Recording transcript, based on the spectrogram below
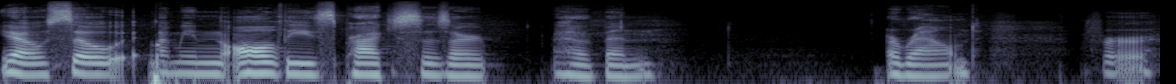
you know so i mean all these practices are have been around for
